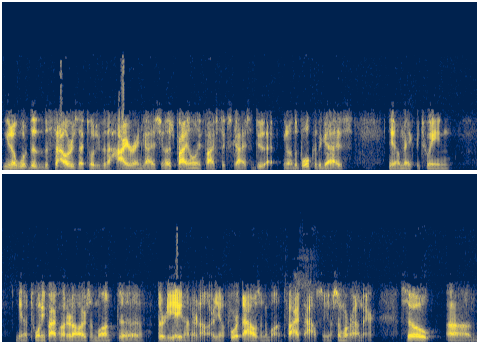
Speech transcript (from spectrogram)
you know the the salaries I told you for the higher end guys you know there's probably only five six guys to do that. You know the bulk of the guys you know make between you know twenty five hundred dollars a month to thirty eight hundred dollars you know four thousand a month five thousand you know somewhere around there. So um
